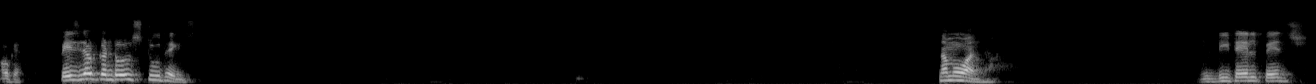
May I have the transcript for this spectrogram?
Okay. Page layout controls two things. Number one, detail page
